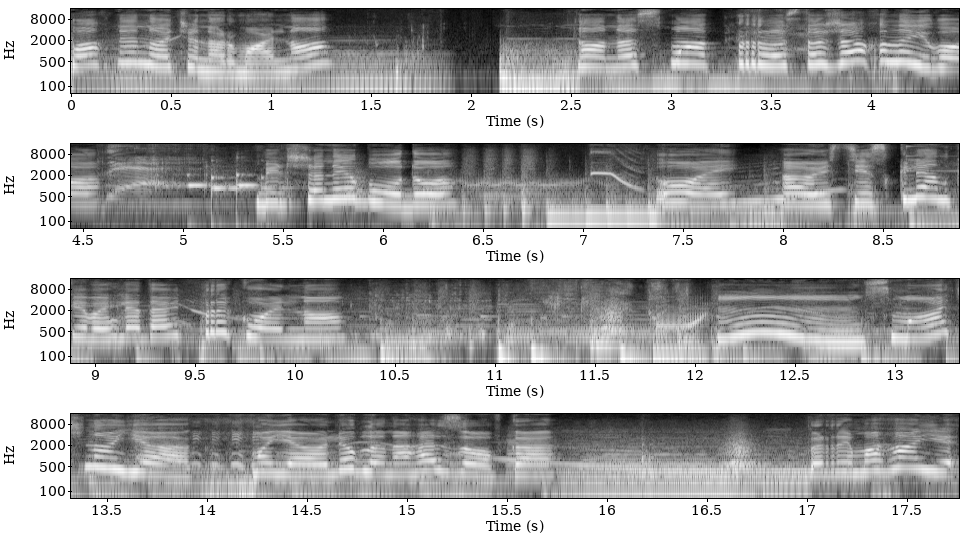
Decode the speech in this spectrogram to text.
Пахне наче нормально. А на смак просто жахливо. Більше не буду. Ой, а ось ці склянки виглядають прикольно. Ммм, смачно як. Моя улюблена газовка. Перемагає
